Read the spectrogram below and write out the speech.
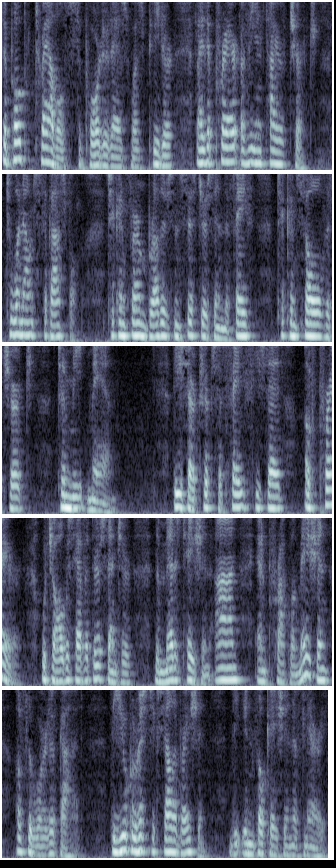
The Pope travels, supported as was Peter, by the prayer of the entire Church, to announce the gospel, to confirm brothers and sisters in the faith, to console the Church, to meet man. These are trips of faith, he said, of prayer, which always have at their center the meditation on and proclamation of the Word of God, the Eucharistic celebration, the invocation of Mary.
